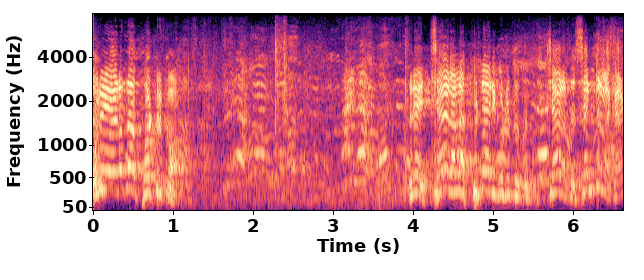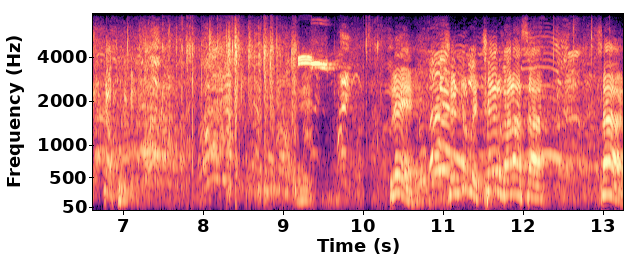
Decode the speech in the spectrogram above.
ஒரு இடம் தான் போட்டிருக்கோம். சேர் எல்லாம் பின்னாடி கொண்டுட்டு சேர் அந்த சென்டர்ல கரெக்டா பிடிக்க சென்டர்ல சேர் வேணாம் சார் சார்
